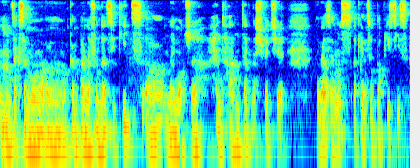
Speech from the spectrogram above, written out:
Mm, tak samo kampania Fundacji Kids o najmłodszych handhunter na świecie razem z agencją Publicis.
